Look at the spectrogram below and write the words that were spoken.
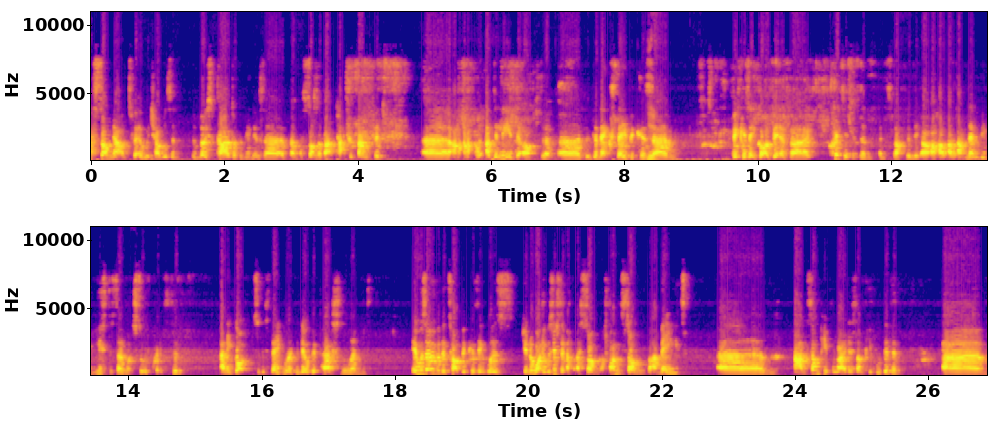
a song out on Twitter which I wasn't the most proud of. I mean, it was a, a, a song about Patrick Bamford. Uh, I, I, I deleted it after uh, the, next day because Yeah. um, because it got a bit of uh, criticism and stuff, and it, I, I, I've never been used to so much sort of criticism, and it got to the stage where it was a little bit personal, and it was over the top because it was. Do you know what? It was just a, a song, a fun song that I made, um, and some people liked it, some people didn't. Um,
